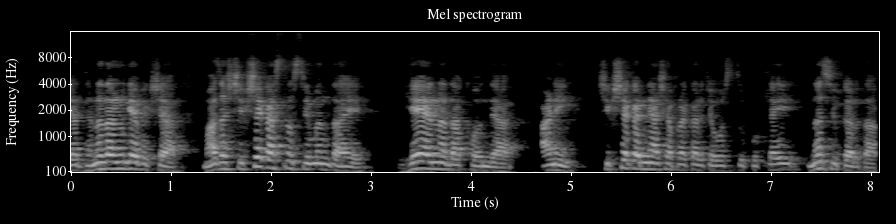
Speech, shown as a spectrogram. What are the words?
या धनदानग्यापेक्षा माझा शिक्षक असणं श्रीमंत आहे हे यांना दाखवून द्या. आणि शिक्षकांनी अशा प्रकारच्या वस्तू कुठल्याही न स्वीकारता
